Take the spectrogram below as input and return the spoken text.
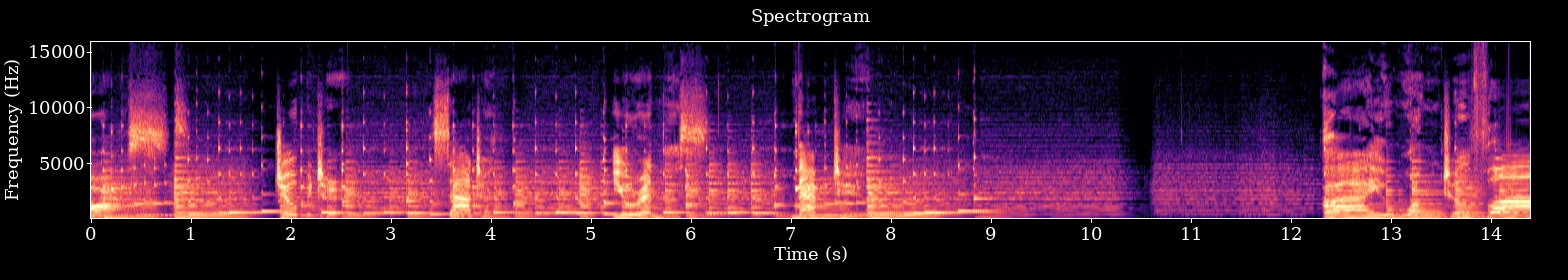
Mars, Jupiter, Saturn, Uranus, Neptune. I want to fly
